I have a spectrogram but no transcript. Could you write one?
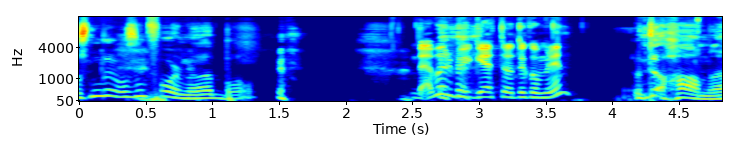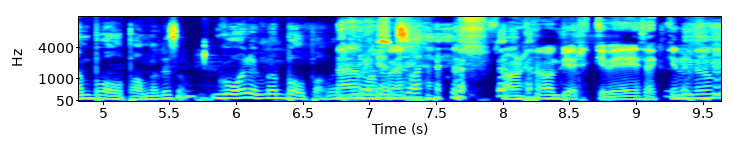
Åssen får du med deg et boll? Det er bare å bygge etter at du kommer inn. Har med deg en bålpanne, liksom. Går rundt med en bålpanne. Ja, med vi i sekken. Liksom.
